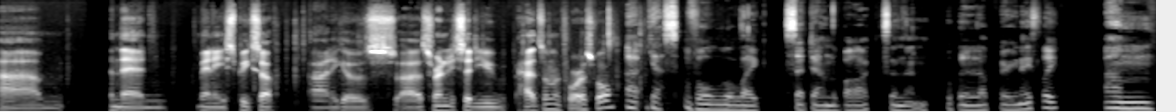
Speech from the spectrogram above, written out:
Um, and then Manny speaks up uh, and he goes, uh, Serenity said you had something for us, Vol? Uh, yes, Vol will like set down the box and then open it up very nicely. Um,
